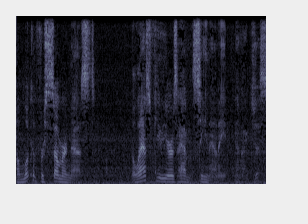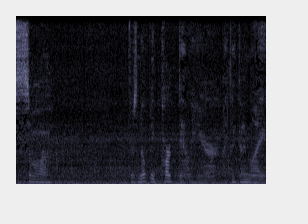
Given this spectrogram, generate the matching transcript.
I'm looking for summer nest. The last few years I haven't seen any and I just saw if there's nobody parked down here I think I might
